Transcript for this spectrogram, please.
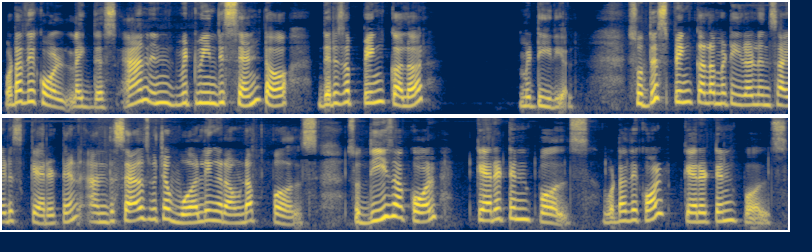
What are they called? Like this and in between the center there is a pink color material. So this pink color material inside is keratin and the cells which are whirling around are pearls. So these are called keratin pearls. What are they called? Keratin pearls.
